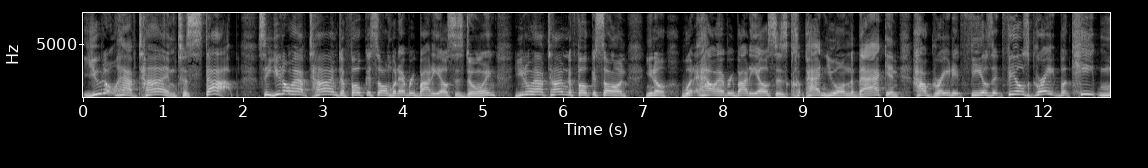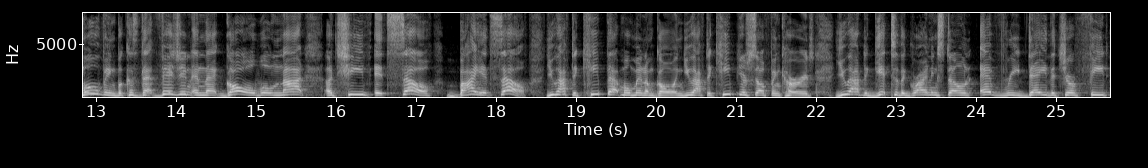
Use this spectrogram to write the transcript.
you don't have time to stop. See, you don't have time to focus on what everybody else is doing. You don't have time to focus on, you know, what how everybody else else is patting you on the back and how great it feels. It feels great, but keep moving because that vision and that goal will not achieve itself by itself. You have to keep that momentum going. You have to keep yourself encouraged. You have to get to the grinding stone every day that your feet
